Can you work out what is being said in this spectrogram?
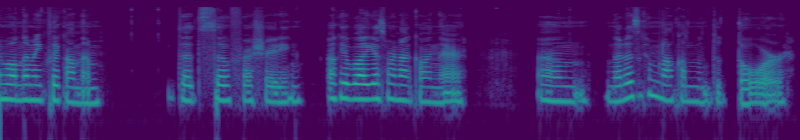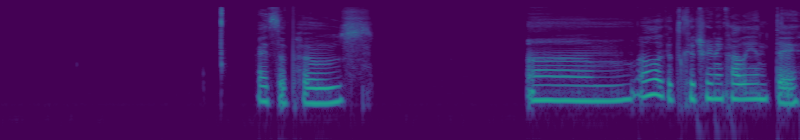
It won't let me click on them. That's so frustrating. Okay, well, I guess we're not going there. Um, let us come knock on the door. I suppose. Um, oh look, it's Katrina Caliente.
